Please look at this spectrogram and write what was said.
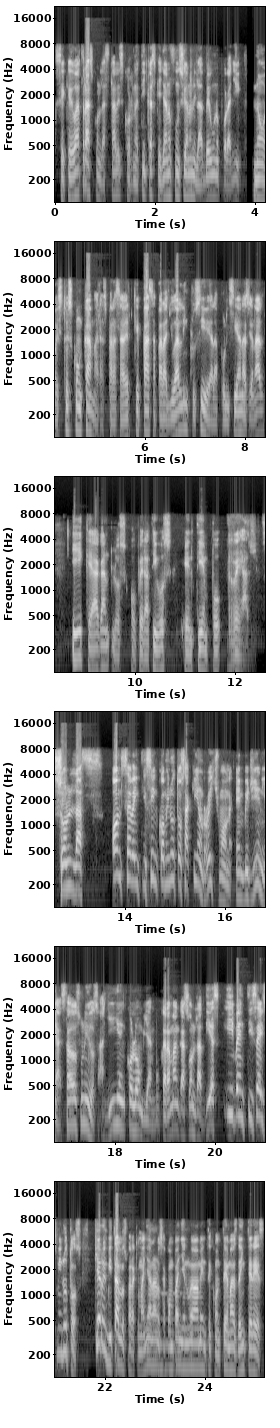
se quedó atrás con las tales corneticas que ya no funcionan y las ve uno por allí. No, esto es con cámaras para saber qué pasa, para ayudarle inclusive a la Policía Nacional y que hagan los operativos en tiempo real. Son las 11.25 minutos aquí en Richmond, en Virginia, Estados Unidos. Allí en Colombia, en Bucaramanga, son las 10 y 26 minutos. Quiero invitarlos para que mañana nos acompañen nuevamente con temas de interés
